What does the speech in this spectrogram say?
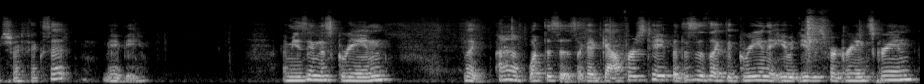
should I fix it? Maybe. I'm using this green, like, I don't know what this is, like a gaffer's tape, but this is like the green that you would use for green screen.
